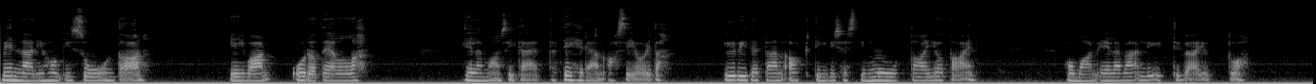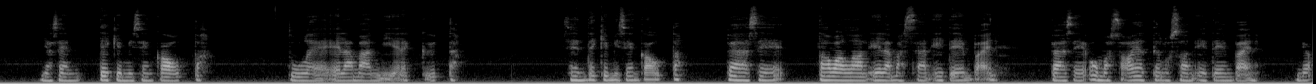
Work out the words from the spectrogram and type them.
mennään johonkin suuntaan, ei vaan odotella Elämä on sitä, että tehdään asioita, yritetään aktiivisesti muuttaa jotain omaan elämään liittyvää juttua. Ja sen tekemisen kautta tulee elämään mielekkyyttä. Sen tekemisen kautta pääsee tavallaan elämässään eteenpäin, pääsee omassa ajattelussaan eteenpäin ja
